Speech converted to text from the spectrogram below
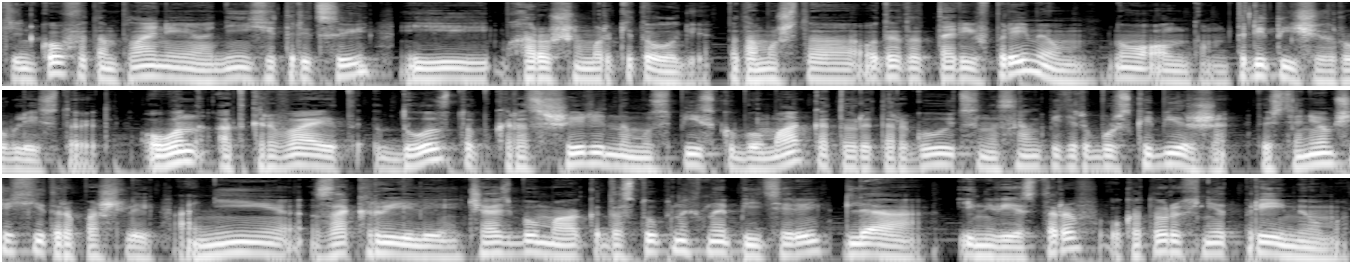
Тиньков в этом плане они хитрецы и хорошие маркетологи. Потому что вот этот тариф премиум, ну, он там 3000 рублей стоит, он открывает доступ к расширенному списку бумаг, которые торгуются на Санкт-Петербургской бирже. То есть они вообще хитро пошли. Они закрыли часть бумаг, доступных на Питере, для инвесторов, у которых нет премиума.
